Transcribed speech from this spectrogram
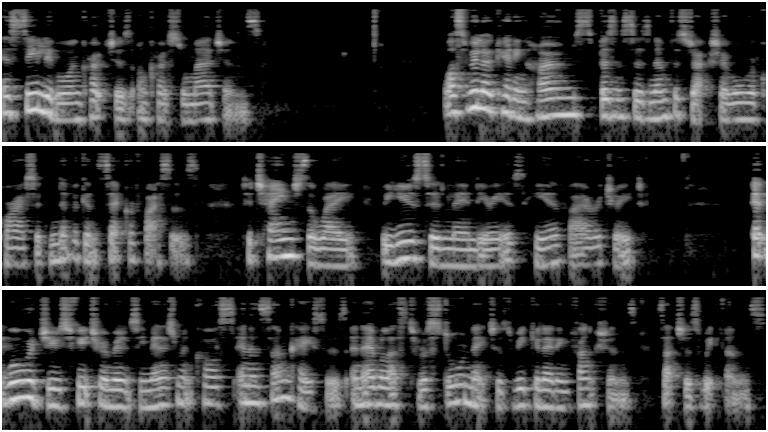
as sea level encroaches on coastal margins. Whilst relocating homes, businesses, and infrastructure will require significant sacrifices to change the way we use certain land areas here via retreat, it will reduce future emergency management costs and, in some cases, enable us to restore nature's regulating functions, such as wetlands.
